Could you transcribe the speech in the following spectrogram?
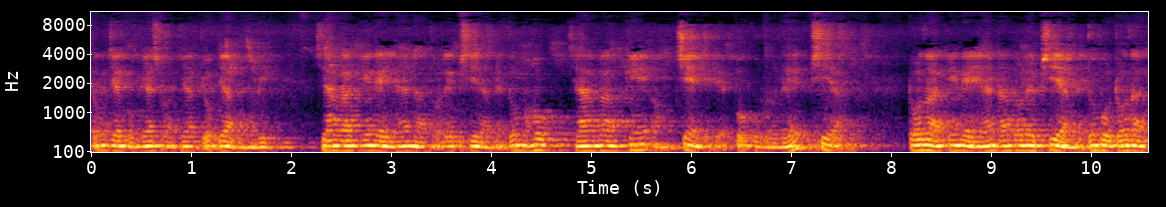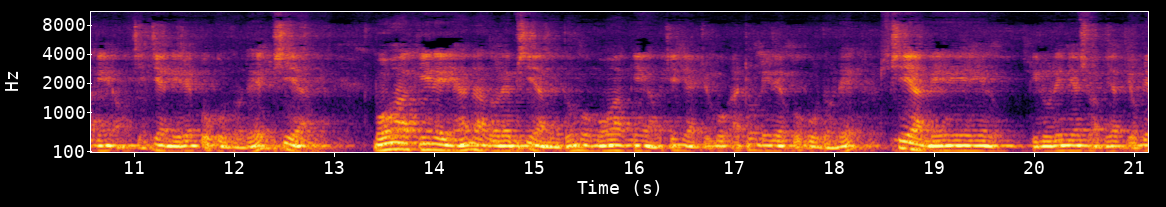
၃ချက်ကိုမြတ်စွာဘုရားပြောပြပုံလေးယာကကင်းတဲ့ယဟန္တာတော်လည်းဖြစ်ရမယ်။သို့မဟုတ်ယာကကင်းအောင်ကျင့်နေတဲ့ပုဂ္ဂိုလ်တော်လည်းဖြစ်ရမယ်။ဒေါသကင်းတဲ့ယဟန္တာတော်လည်းဖြစ်ရမယ်။သို့မဟုတ်ဒေါသကင်းအောင်ကျင့်ကြံနေတဲ့ပုဂ္ဂိုလ်တော်လည်းဖြစ်ရမယ်။မောဟကင်းတဲ့ယဟန္တာတော်လည်းဖြစ်ရမယ်သို့မဟုတ်မောဟကင်းအောင်ရှင်းပြကြဖို့အထုတ်နေတဲ့ပုဂ္ဂိုလ်တော်လည်းဖြစ်ရမယ်လို့ဒီလိုလေးမြတ်စွာဘုရားပြောပြ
